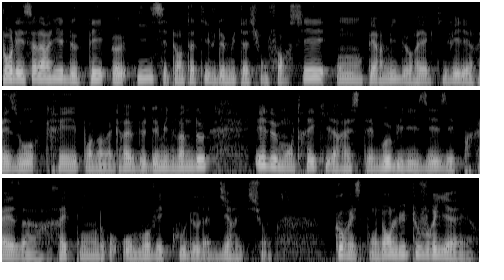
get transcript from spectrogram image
Pour les salariés de PEI, ces tentatives de mutation forcée ont permis de réactiver les réseaux créés pendant la grève de 2022 et de montrer qu'ils restaient mobilisés et prêts à répondre aux mauvais coups de la direction. Correspondant lutte ouvrière.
